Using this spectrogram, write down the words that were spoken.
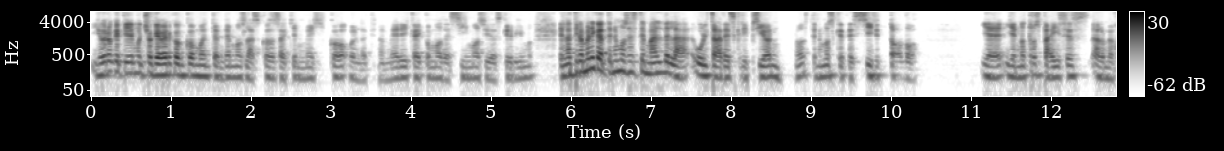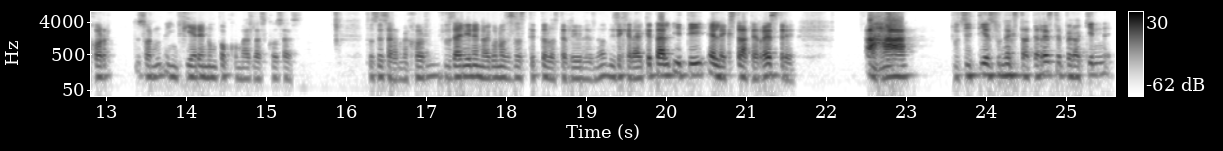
yo creo que tiene mucho que ver con cómo entendemos las cosas aquí en México o en Latinoamérica y cómo decimos y describimos. En Latinoamérica tenemos este mal de la ultradescripción, ¿no? Tenemos que decir todo. Y, eh, y en otros países a lo mejor son, infieren un poco más las cosas. Entonces a lo mejor, pues de ahí vienen algunos de esos títulos terribles, ¿no? Dice Gerard, ¿qué tal? E.T. el extraterrestre. Ajá, pues E.T. es un extraterrestre, pero aquí en,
